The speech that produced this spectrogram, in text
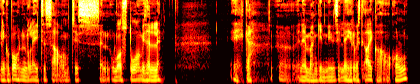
niin pohdinnalle itsessään on, mutta siis sen ulos tuomiselle ehkä enemmänkin, niin sille ei hirveästi aikaa ole ollut.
